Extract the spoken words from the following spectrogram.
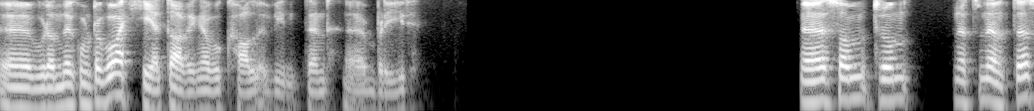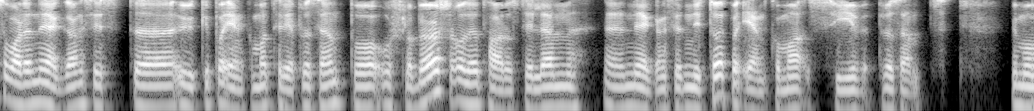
hvordan det kommer til å gå, er helt avhengig av hvor kald vinteren blir. Som Trond nettopp nevnte, så var det en nedgang sist uke på 1,3% på Oslo Børs, og det tar oss til en nedgang siden nyttår på 1,7% vi må,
